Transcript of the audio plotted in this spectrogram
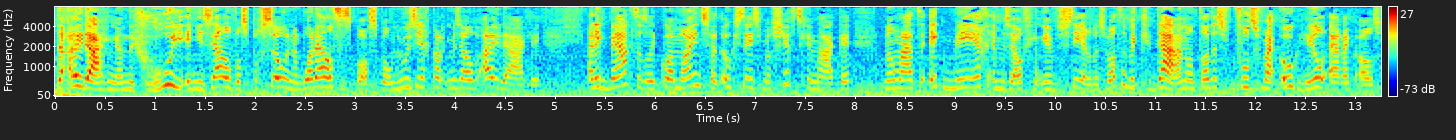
de uitdaging en de groei in jezelf als persoon. En what else is possible? En hoezeer kan ik mezelf uitdagen? En ik merkte dat ik qua mindset ook steeds meer shifts ging maken. Naarmate ik meer in mezelf ging investeren. Dus wat heb ik gedaan? Want dat is, voelt voor mij ook heel erg als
